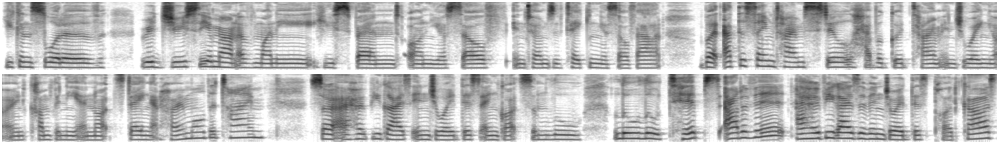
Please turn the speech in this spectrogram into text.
you can sort of reduce the amount of money you spend on yourself in terms of taking yourself out, but at the same time, still have a good time enjoying your own company and not staying at home all the time. So I hope you guys enjoyed this and got some little, little, little tips out of it. I hope you guys have enjoyed this podcast.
